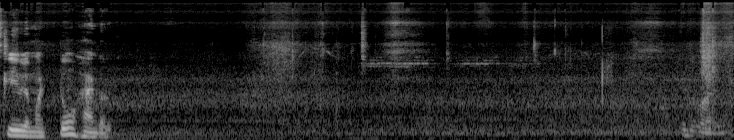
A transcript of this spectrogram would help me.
ஸ்லீவில் மட்டும் ஹேண்ட் ஒர்க் இது பாருங்கள்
